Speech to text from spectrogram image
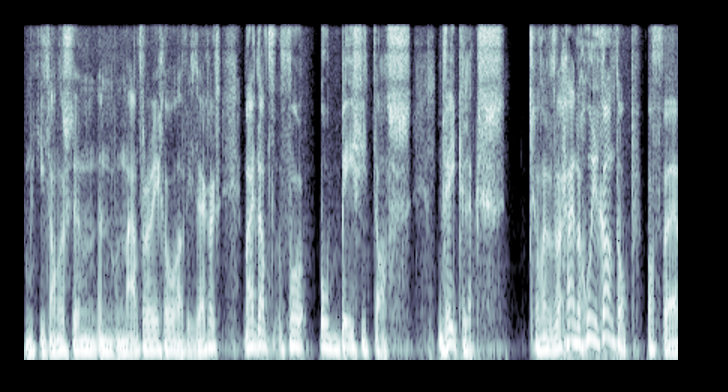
moet je iets anders, een, een maatregel of iets dergelijks. Maar dat voor obesitas, wekelijks... We gaan de goede kant op. Of eh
